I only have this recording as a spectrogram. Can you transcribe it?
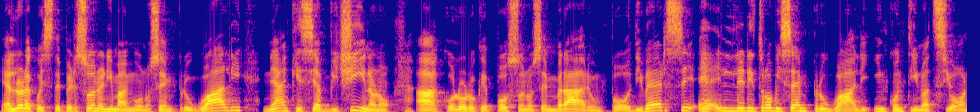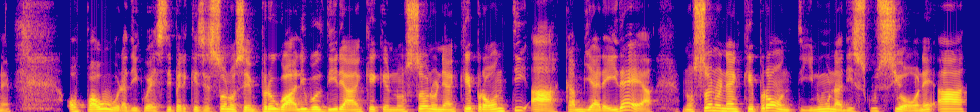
E allora queste persone rimangono sempre uguali neanche si avvicinano a coloro che possono sembrare un po' diversi e, e le ritrovi sempre uguali in continuazione ho paura di questi perché se sono sempre uguali vuol dire anche che non sono neanche pronti a cambiare idea, non sono neanche pronti in una discussione a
